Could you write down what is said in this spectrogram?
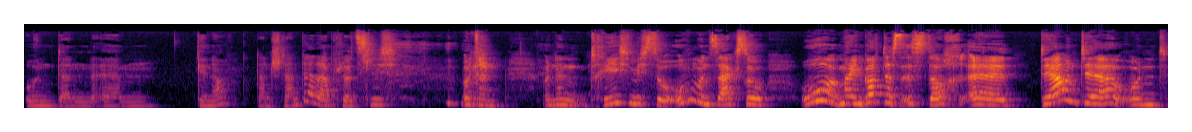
Und dann, ähm, genau, dann stand er da plötzlich und dann, und dann drehe ich mich so um und sag so, oh mein Gott, das ist doch äh, der und der und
